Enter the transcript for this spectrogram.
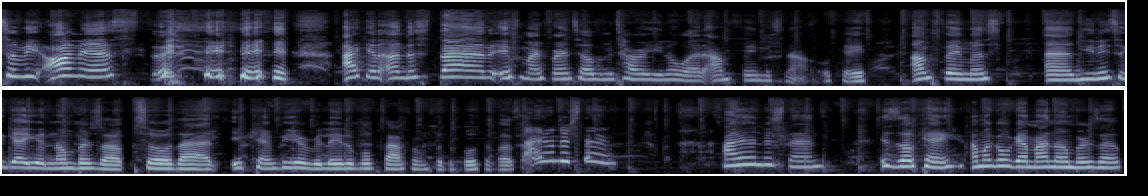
to be honest, I can understand if my friend tells me, Tyra, you know what? I'm famous now. Okay, I'm famous, and you need to get your numbers up so that it can be a relatable platform for the both of us. I understand. I understand. It's okay. I'm gonna go get my numbers up.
